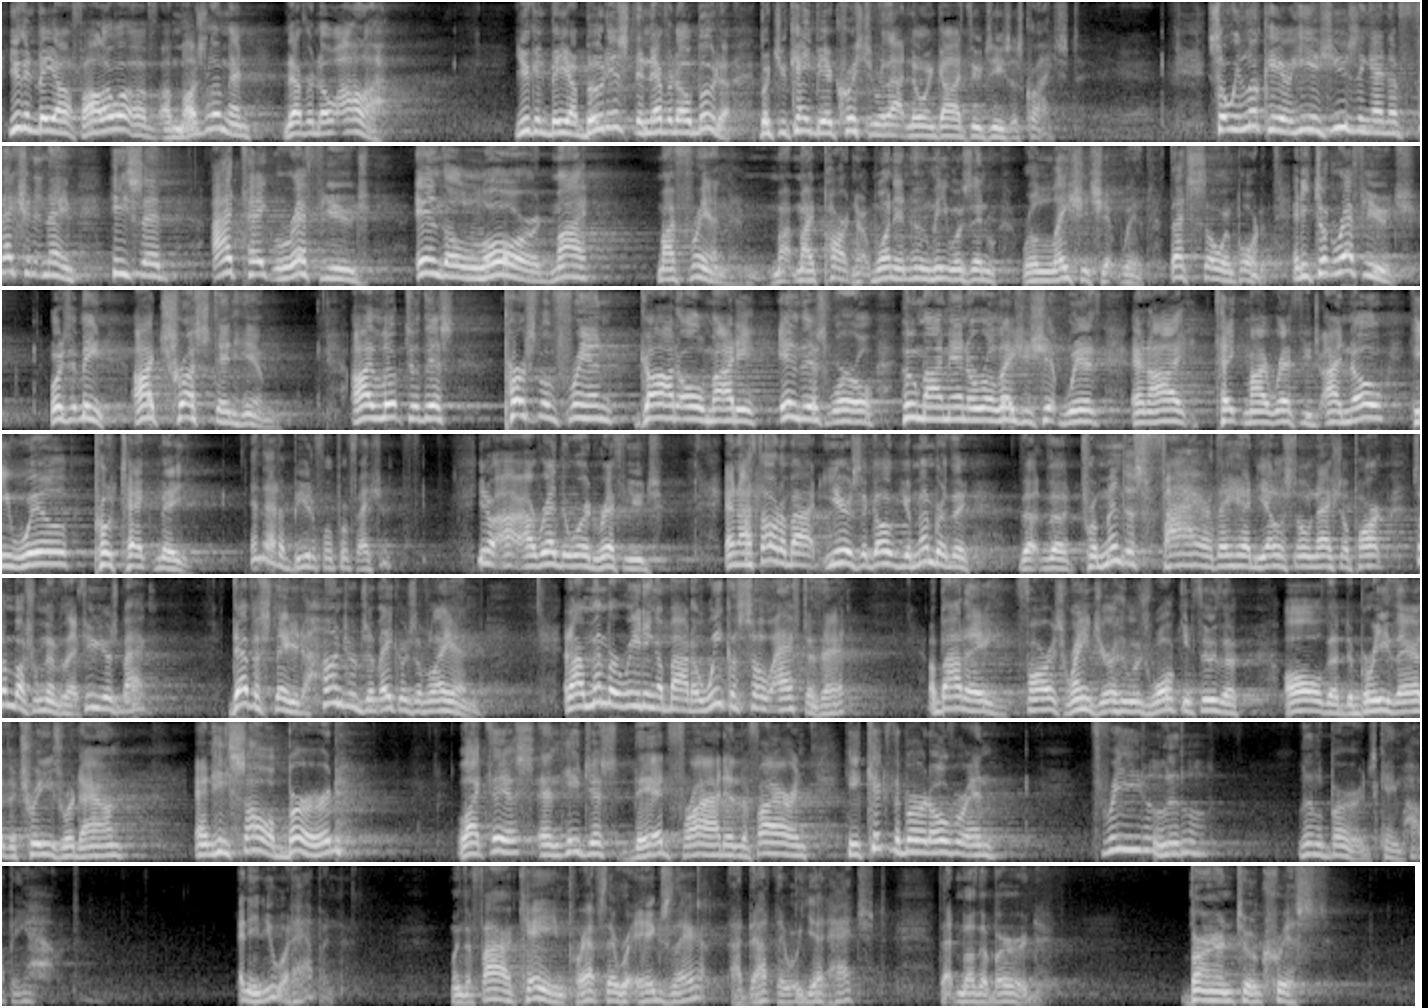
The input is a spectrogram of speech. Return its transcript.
You can be a follower of a Muslim and never know Allah. You can be a Buddhist and never know Buddha, but you can't be a Christian without knowing God through Jesus Christ. So we look here, he is using an affectionate name. He said, I take refuge in the Lord, my, my friend, my, my partner, one in whom he was in relationship with. That's so important. And he took refuge. What does it mean? I trust in him. I look to this personal friend, God Almighty, in this world, whom I'm in a relationship with, and I take my refuge. I know He will protect me. Isn't that a beautiful profession? You know, I, I read the word refuge, and I thought about years ago, you remember the, the, the tremendous fire they had in Yellowstone National Park? Some of us remember that a few years back. Devastated hundreds of acres of land. And I remember reading about a week or so after that about a forest ranger who was walking through the, all the debris there, the trees were down, and he saw a bird like this, and he just dead, fried in the fire, and he kicked the bird over, and three little, little birds came hopping out. And he knew what happened. When the fire came, perhaps there were eggs there. I doubt they were yet hatched. That mother bird burned to a crisp,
